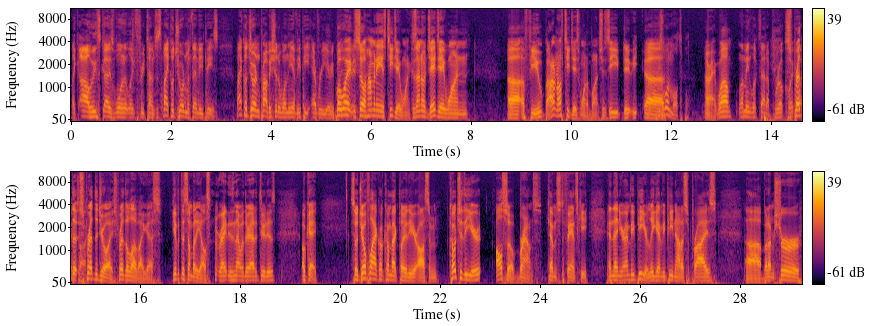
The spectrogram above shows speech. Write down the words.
Like, oh, these guys won it like three times. It's Michael Jordan with MVPs. Michael Jordan probably should have won the MVP every year. He But wait, so how many has TJ won? Because I know JJ won uh, a few, but I don't know if TJ's won a bunch. Is he? He uh, he's won multiple. All right. Well, Let me look that up real quick. spread the spread the joy, spread the love. I guess give it to somebody else, right? Isn't that what their attitude is? Okay. So Joe Flacco, comeback player of the year, awesome. Coach of the year, also Browns, Kevin Stefanski, and then your MVP, your league MVP, not a surprise, uh, but I'm sure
